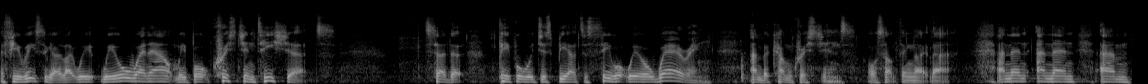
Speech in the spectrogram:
a few weeks ago, like we, we all went out and we bought Christian t shirts so that people would just be able to see what we were wearing and become Christians or something like that. And then, and then um,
